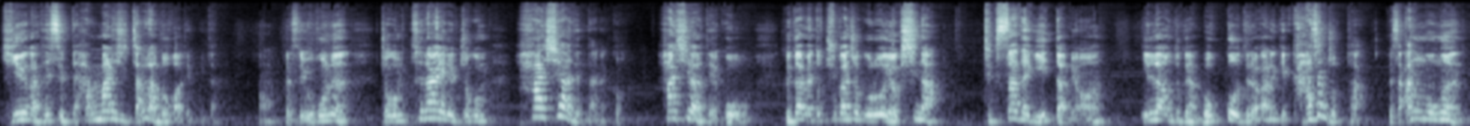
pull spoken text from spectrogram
기회가 됐을 때 한 마리씩 잘라 먹어야 됩니다. 어, 그래서 요거는 조금 트라이를 조금 하셔야 된다는 거. 하셔야 되고, 그 다음에 또 추가적으로 역시나 즉사덱이 있다면 1라운드 그냥 먹고 들어가는 게 가장 좋다. 그래서 악몽은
